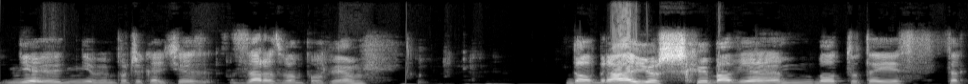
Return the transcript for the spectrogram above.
nie, nie wiem, poczekajcie, zaraz wam powiem. Dobra, już chyba wiem, bo tutaj jest tak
